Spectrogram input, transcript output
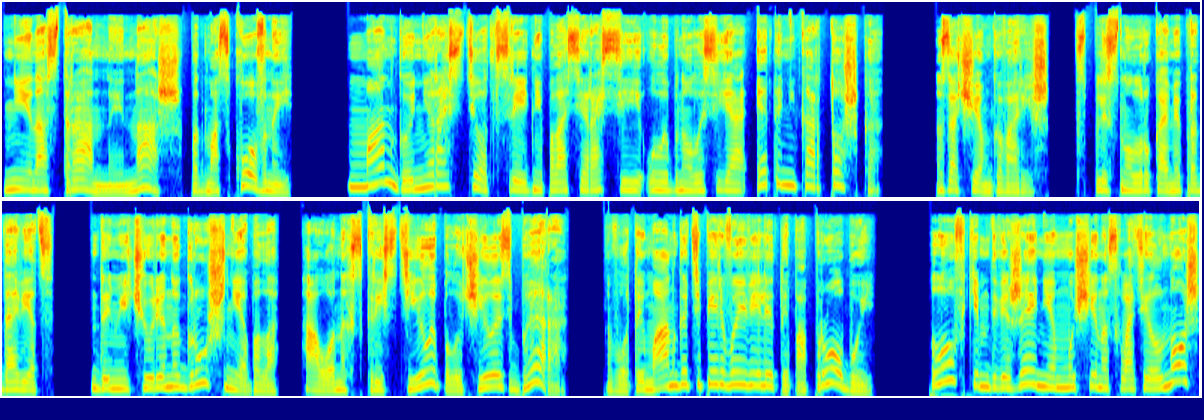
«Не иностранный, наш, подмосковный». «Манго не растет в средней полосе России», — улыбнулась я. «Это не картошка». «Зачем говоришь?» — всплеснул руками продавец. Да Мичурина груш не было, а он их скрестил, и получилась Бера. Вот и манго теперь вывели, ты попробуй». Ловким движением мужчина схватил нож,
